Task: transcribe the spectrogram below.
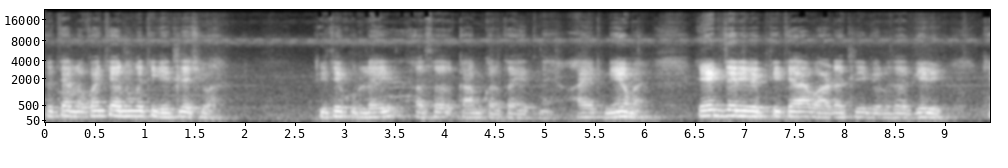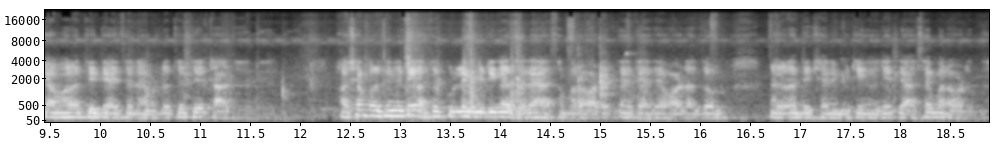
तर त्या लोकांची अनुमती घेतल्याशिवाय तिथे कुठलंही असं काम करता येत नाही. हा एक नियम आहे. एक जरी व्यक्ती त्या वार्डातली विरोधात गेली की आम्हाला ते द्यायचं नाही म्हटलं तर ते टाळता येते. अशा परिस्थितीमध्ये असं कुठल्या मिटिंगा झाल्या असं मला वाटत नाही. त्या त्या वार्डात जाऊन नगराध्यक्षाने मिटिंग घेतल्या असं मला वाटत नाही.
